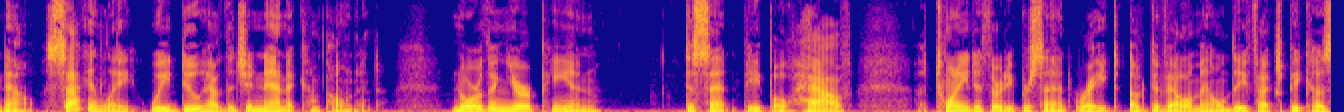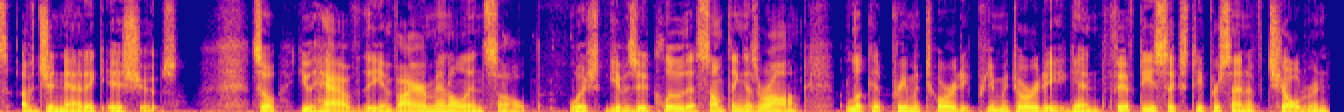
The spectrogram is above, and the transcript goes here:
Now, secondly, we do have the genetic component. Northern European descent people have a 20 to 30% rate of developmental defects because of genetic issues. So you have the environmental insult, which gives you a clue that something is wrong. Look at prematurity. Prematurity, again, 50, 60% of children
